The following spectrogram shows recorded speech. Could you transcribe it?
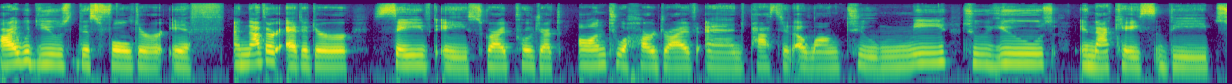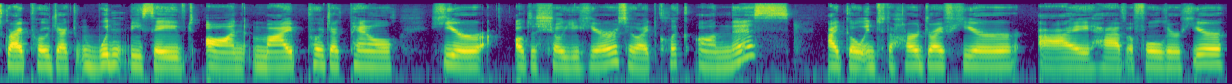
I would use this folder if another editor saved a scribe project onto a hard drive and passed it along to me to use. In that case, the scribe project wouldn't be saved on my project panel here. I'll just show you here. So I'd click on this. I'd go into the hard drive here. I have a folder here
